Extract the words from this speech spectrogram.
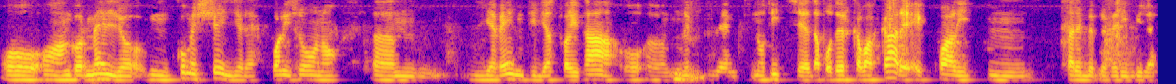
o, o ancora meglio mh, come scegliere quali sono um, gli eventi di attualità o um, le, le, notizie da poter cavalcare e quali mh, sarebbe preferibile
